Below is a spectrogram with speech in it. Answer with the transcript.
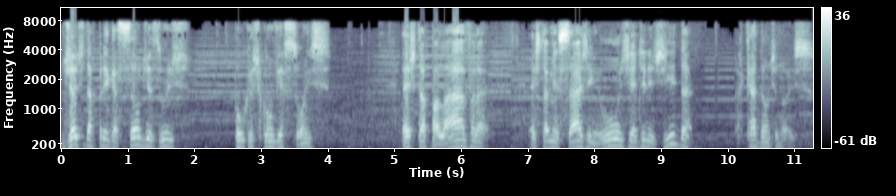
Diante da pregação de Jesus, poucas conversões. Esta palavra, esta mensagem hoje é dirigida a cada um de nós.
